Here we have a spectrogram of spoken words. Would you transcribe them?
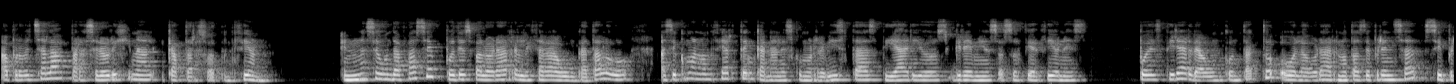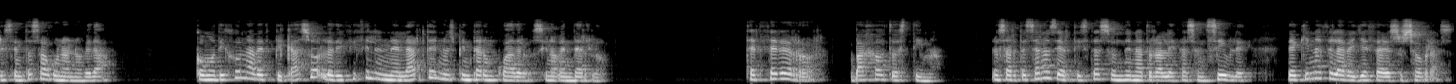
Aprovechala para ser original y captar su atención. En una segunda fase puedes valorar realizar algún catálogo, así como anunciarte en canales como revistas, diarios, gremios, asociaciones. Puedes tirar de algún contacto o elaborar notas de prensa si presentas alguna novedad. Como dijo una vez Picasso, lo difícil en el arte no es pintar un cuadro, sino venderlo. Tercer error, baja autoestima. Los artesanos y artistas son de naturaleza sensible, de aquí nace la belleza de sus obras,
